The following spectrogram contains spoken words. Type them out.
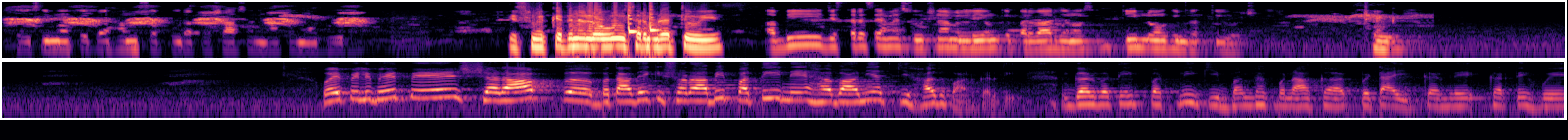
तो इसी मौके पर हम सब पूरा प्रशासन यहाँ पे मौजूद है। इसमें कितने लोगों की सर मृत्यु हुई है? अभी जिस तरह से हमें सूचना मिल रही है उनके परिवारजनों से तीन लोगों की मृत्यु हो चुकी है। Thank you. वही पीलीभीत में शराब, बता दें कि शराबी पति ने हैवानियत की हद पार कर दी। गर्भवती पत्नी की बंधक बनाकर पिटाई करने, करते हुए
